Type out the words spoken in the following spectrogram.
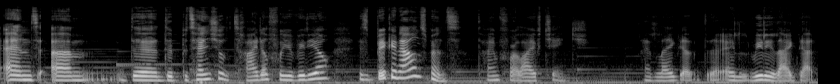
And um, the, the potential title for your video is Big Announcements Time for a Life Change. I like that. I really like that.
